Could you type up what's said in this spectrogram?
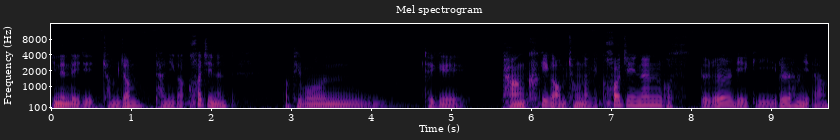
있는데 이제 점점 단위가 커지는 어떻게 보면 되게 방 크기가 엄청나게 커지는 것들을 얘기를 합니다.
